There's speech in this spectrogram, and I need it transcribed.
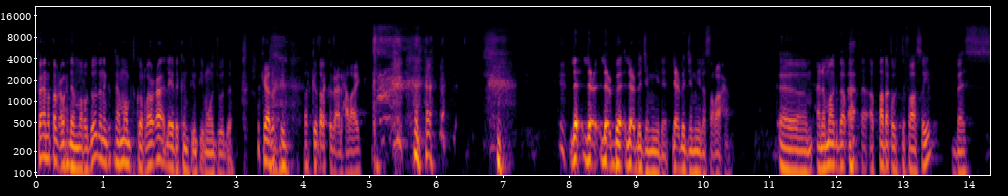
فأنا طبعا واحدة من الردود أنا قلت لها ما بتكون روعة إلا إذا كنت أنت موجودة. قالت ركز ركز على الحرايق لعبة لعبة جميلة لعبة جميلة صراحة. أنا ما أقدر أتطرق للتفاصيل بس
